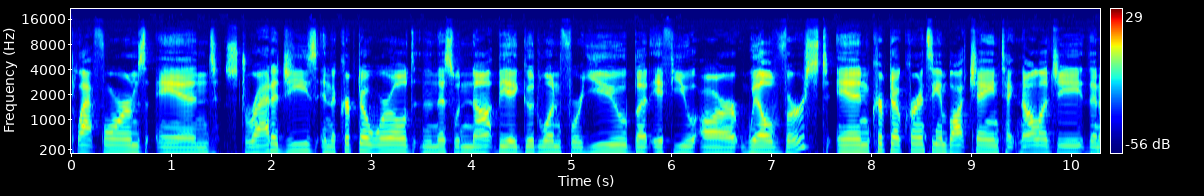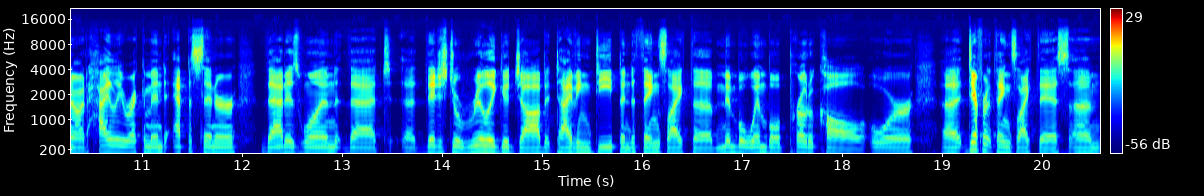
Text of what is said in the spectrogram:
platforms and strategies in the crypto world, then this would not be a good one for you. But if you are well versed in cryptocurrency and blockchain technology, then I would highly recommend Epicenter. That is one that uh, they just do a really good job at diving deep into things like the Mimblewimble protocol or uh, different things like this, um,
